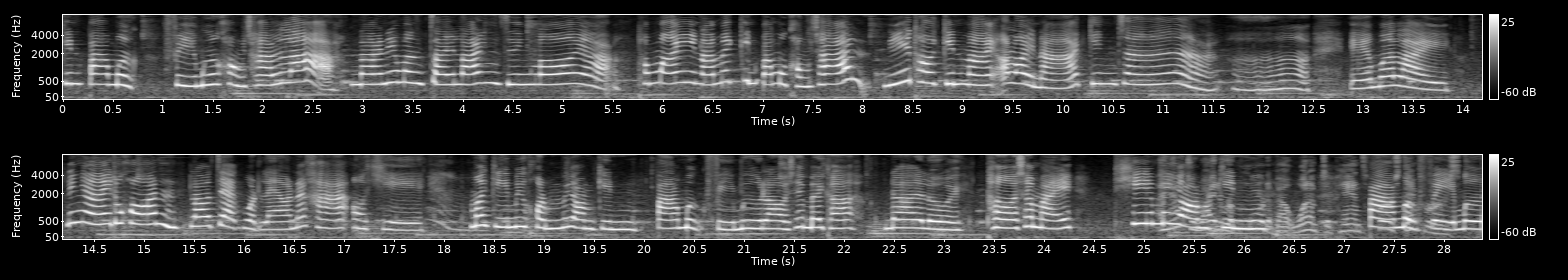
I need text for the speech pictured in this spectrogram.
กินปลาหมึก ฝีมือของฉันล่ะ นายนี่มันใจร้ายจริงๆเลยอะ ทำไมนะไม่กินปลาหมึกของฉัน นี่เธอกินไหมอร่อยนะ กินจ้าอ่าเอ๊ะเมื่อไหร่ นี่ไงทุกคน เราแจกหมดแล้วนะคะ โอเค เมื่อกี้มีคนไม่ยอมกินปลาหมึกฝีมือเราใช่ไหมคะ ได้เลย เธอใช่ไหมที่ไม่ยอมกินปลาหมึกฝีมือ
